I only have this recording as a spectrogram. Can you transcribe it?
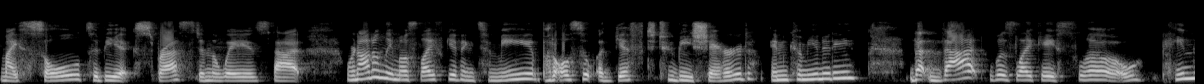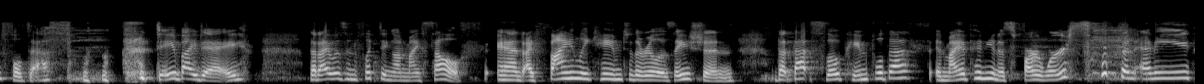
my soul to be expressed in the ways that were not only most life giving to me, but also a gift to be shared in community. That that was like a slow, painful death, day by day, that I was inflicting on myself. And I finally came to the realization that that slow, painful death, in my opinion, is far worse than any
